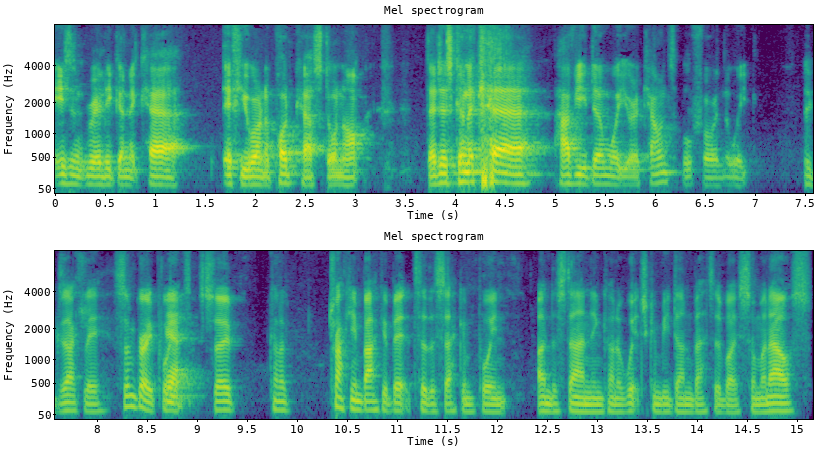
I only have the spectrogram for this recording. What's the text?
isn't really going to care if you're on a podcast or not. They're just going to care have you done what you're accountable for in the week? Exactly. Some great points. Yeah. So, kind of tracking back a bit to the second point, understanding kind of which can be done better by someone else.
